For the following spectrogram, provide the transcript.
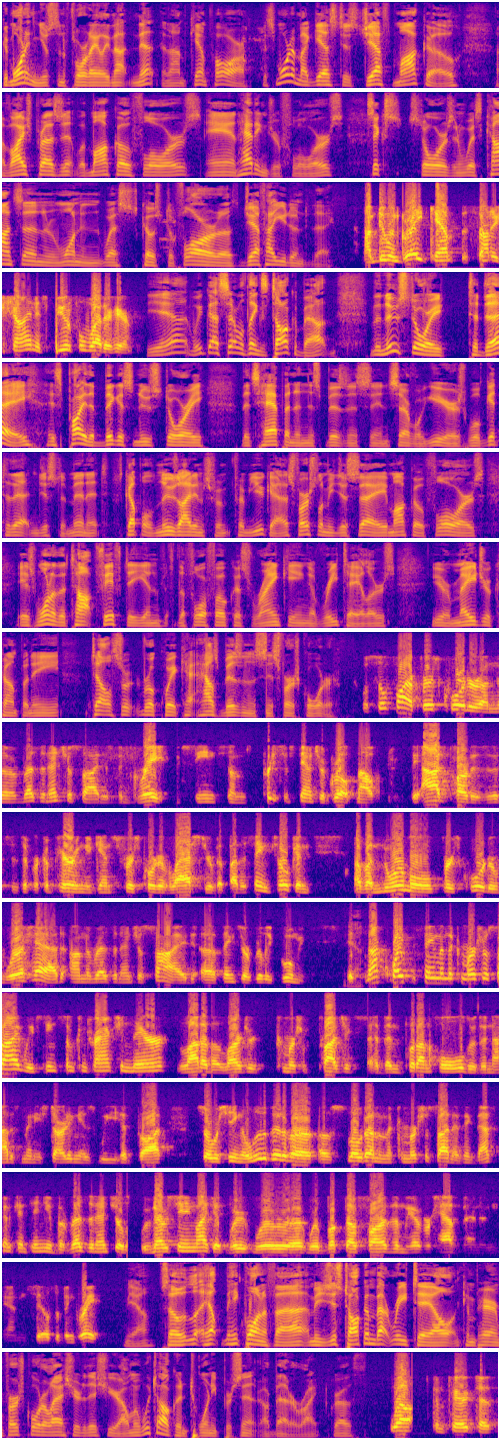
Good morning, Houston, FloorDaily.net, and I'm Kemp Harr. This morning, my guest is Jeff Mako, a vice president with Mako Floors and Hattinger Floors, six stores in Wisconsin and one in west coast of Florida. Jeff, how you doing today? I'm doing great, Kemp. The sun is shining. It's beautiful weather here. Yeah, we've got several things to talk about. The news story today is probably the biggest news story that's happened in this business in several years. We'll get to that in just a minute. A couple of news items from, from you guys. First, let me just say Mocco Floors is one of the top 50 in the Floor Focus ranking of retailers. You're a major company. Tell us real quick, how's business in this first quarter? Well, so far, first quarter on the residential side has been great. We've seen some pretty substantial growth. Now, the odd part is this is that we're comparing against first quarter of last year, but by the same token, of a normal first quarter, we're ahead on the residential side. Uh, things are really booming. It's not quite the same on the commercial side. We've seen some contraction there. A lot of the larger commercial projects have been put on hold, or they're not as many starting as we had thought. So we're seeing a little bit of a, a slowdown on the commercial side. I think that's going to continue. But residential, we've never seen like it. We're we're uh, we're booked out farther than we ever have been, and, and sales have been great. Yeah. So help me quantify. I mean, just talking about retail and comparing first quarter last year to this year. I mean, we're talking twenty percent or better, right? Growth. Well, compared to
